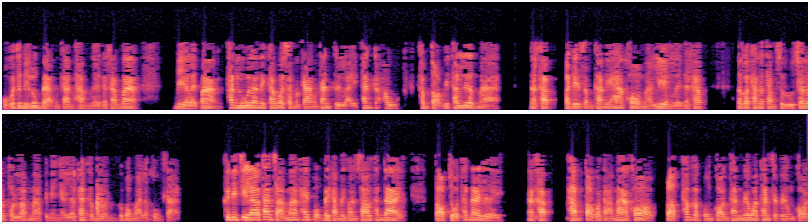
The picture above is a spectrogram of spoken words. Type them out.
ผมก็จะมีรูปแบบในการทำเลยนะครับว่า มีอะไรบ้าง ท่านรู้แล้วนะครับ ว่าสมการของท่านคืออะไร ท่านก็เอาคำตอบที่ท่านเลือกมานะครับ ประเด็นสำคัญในห้าข้อมาเรียงเลยนะครับ แล้วก็ท่านจะทำ solution และผลลัพธ์มาเป็นยังไง แล้วท่านคำนวณก็ประมาณละโครงการ คือจริงๆแล้วท่านสามารถให้ผมไปทำเป็น consult ท่านได้ ตอบโจทย์ท่านได้เลยนะครับทำตอบคำถามห้าข้อ ปรับเท่ากับองค์กรท่านไม่ว่าท่านจะเป็นองค์กร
